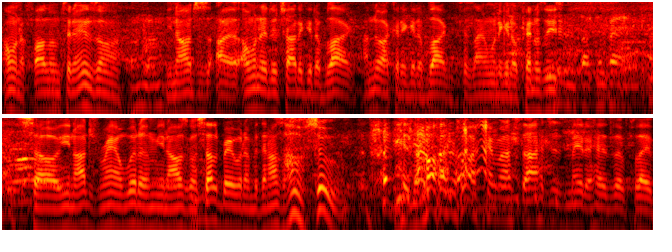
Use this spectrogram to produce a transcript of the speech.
I want to follow him to the end zone. Uh-huh. You know, I just I, I, wanted to try to get a block. I knew I couldn't get a block because I didn't want to get no penalties. So you know, I just ran with him. You know, I was gonna celebrate with him, but then I was like, oh shoot, the ball, the ball came out, so I just made a heads up play.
